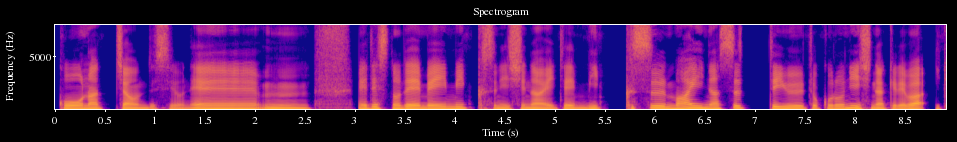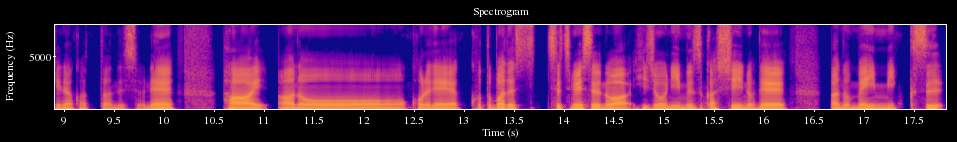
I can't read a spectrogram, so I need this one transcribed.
こうなっちゃうんですよね。うん。えですので、メインミックスにしないで、ミックスマイナスっっていうところにしなければいけなかったんですよね。はい。あのー、これね、言葉で説明するのは非常に難しいので、あの、メインミックス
